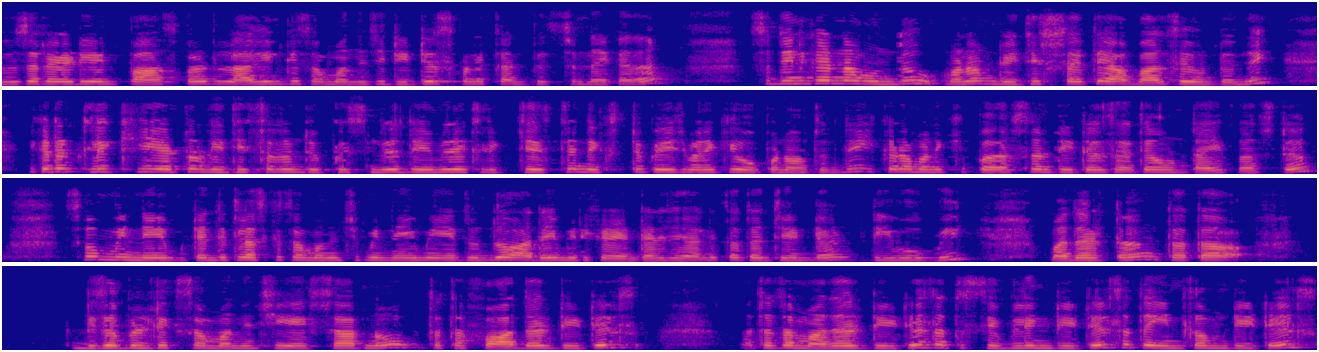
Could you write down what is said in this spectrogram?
యూజర్ ఐడి అండ్ పాస్వర్డ్ లాగిన్కి సంబంధించి డీటెయిల్స్ మనకి కనిపిస్తున్నాయి కదా. సో దీనికన్నా ముందు మనం రిజిస్టర్ అయితే అవ్వాల్సి ఉంటుంది. ఇక్కడ క్లిక్ హియర్ టు రిజిస్టర్ అని చూపిస్తుంది. దీని మీద క్లిక్ చేస్తే నెక్స్ట్ పేజ్ మనకి ఓపెన్ అవుతుంది. ఇక్కడ మనకి పర్సనల్ డీటెయిల్స్ అయితే ఉంటాయి ఫస్ట్ సో మీ నేమ్ టెన్త్ క్లాస్కి సంబంధించి మీ నేమ్ ఏది ఉందో అదే మీరు ఇక్కడ ఎంటర్ చేయాలి. తర్వాత జెండర్ డిఓబి మదర్ టంగ్ తర్వాత డిజబిలిటీకి సంబంధించి ఎస్ఆర్ నో తర్వాత ఫాదర్ డీటెయిల్స్ తర్వాత మదర్ డీటెయిల్స్ తర్వాత సిబ్లింగ్ డీటెయిల్స్ తర్వాత ఇన్కమ్ డీటెయిల్స్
